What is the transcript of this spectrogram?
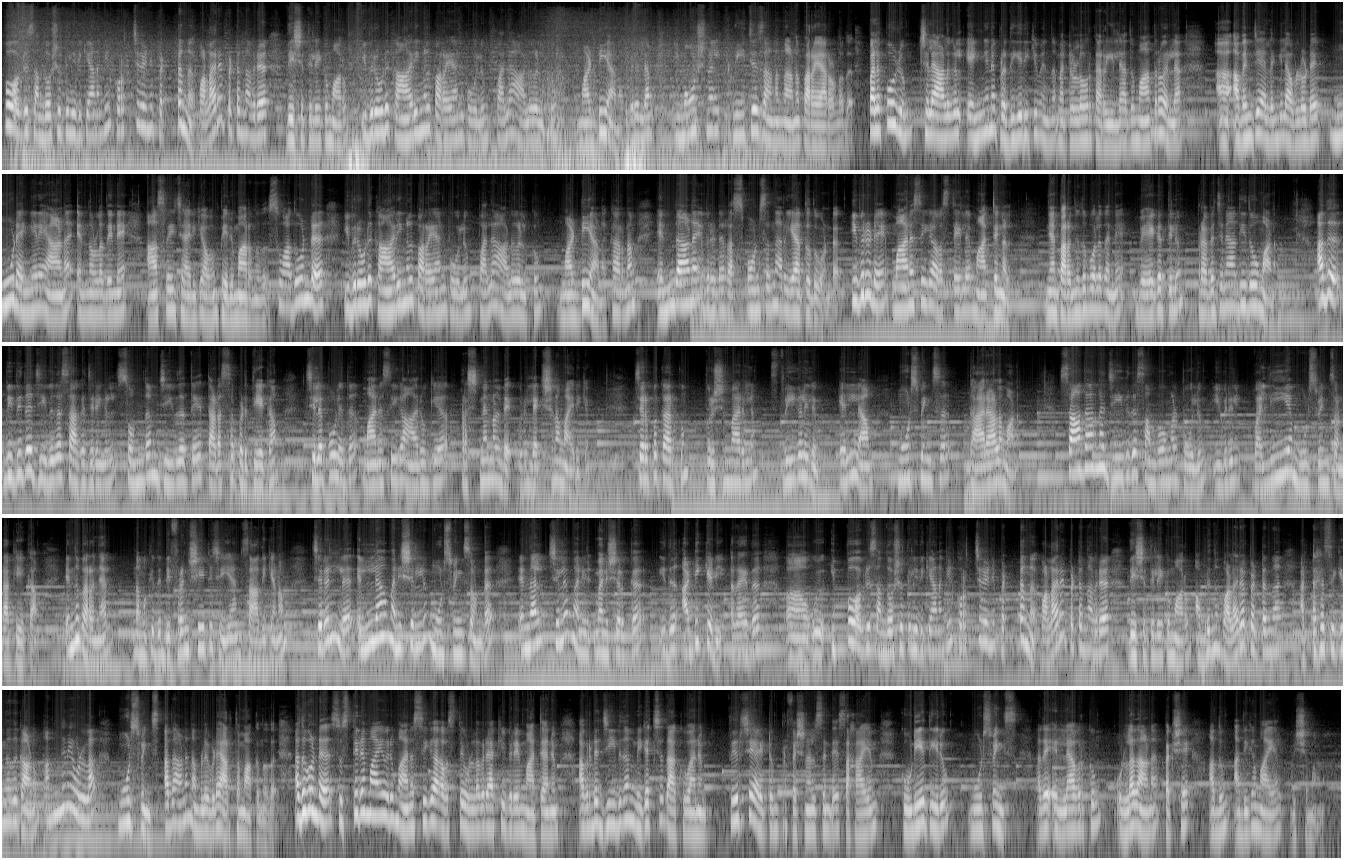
ഇപ്പോൾ അവർ സന്തോഷത്തിലിരിക്കുകയാണെങ്കിൽ കുറച്ച് കഴിഞ്ഞ് പെട്ടെന്ന് വളരെ പെട്ടെന്ന് അവർ ദേഷ്യത്തിലേക്ക് മാറും. ഇവരോട് കാര്യങ്ങൾ പറയാൻ പോലും പല ആളുകൾക്കും മടിയാണ്. ഇവരെല്ലാം ഇമോഷണൽ ക്രീച്ചേഴ്സ് ആണെന്നാണ് പറയാറുള്ളത്. പലപ്പോഴും ചില ആളുകൾ എങ്ങനെ പ്രതികരിക്കുമെന്ന് മറ്റുള്ളവർക്കറിയില്ല അതുമാത്രമല്ല അവന്റെ അല്ലെങ്കിൽ അവളുടെ മൂഡ് എങ്ങനെയാണ് എന്നുള്ളതിനെ ആശ്രയിച്ചായിരിക്കും അവൻ പെരുമാറുന്നത്. സോ അതുകൊണ്ട് ഇവരോട് കാര്യങ്ങൾ പറയാൻ പോലും പല ആളുകൾക്കും മടിയാണ്. കാരണം എന്താണ് ഇവരുടെ റെസ്പോൺസ് എന്ന് അറിയാത്തതുകൊണ്ട് ഇവരുടെ മാനസികാവസ്ഥയിലെ മാറ്റങ്ങൾ ഞാൻ പറഞ്ഞതുപോലെ തന്നെ വേഗത്തിലും പ്രവചനാതീതവുമാണ്. അത് വിവിധ ജീവിത സാഹചര്യങ്ങളിൽ സ്വന്തം ജീവിതത്തെ തടസ്സപ്പെടുത്തിയേക്കാം. ചിലപ്പോൾ ഇത് മാനസിക ആരോഗ്യ പ്രശ്നങ്ങളുടെ ഒരു ലക്ഷണമായിരിക്കും. ചെറുപ്പക്കാർക്കും പുരുഷന്മാരിലും സ്ത്രീകളിലും എല്ലാം മൂഡ് സ്വിങ്സ് ധാരാളമാണ്. സാധാരണ ജീവിത സംഭവങ്ങൾ പോലും ഇവരിൽ വലിയ മൂഡ് സ്വിങ്സ് ഉണ്ടാക്കിയേക്കാം എന്ന് പറഞ്ഞാൽ നമുക്കിത് ഡിഫറൻഷ്യേറ്റ് ചെയ്യാൻ സാധിക്കണം. ചിലരിൽ എല്ലാ മനുഷ്യരിലും മൂഡ് സ്വിങ്സ് ഉണ്ട്. എന്നാൽ ചില മനു മനുഷ്യർക്ക് ഇത് അടിക്കടി അതായത് ഇപ്പോൾ അവർ സന്തോഷത്തിലിരിക്കുകയാണെങ്കിൽ കുറച്ച് കഴിഞ്ഞ് പെട്ടെന്ന് വളരെ പെട്ടെന്ന് അവർ ദേഷ്യത്തിലേക്ക് മാറും. അവിടുന്ന് വളരെ പെട്ടെന്ന് അട്ടഹസിക്കുന്നത് കാണും. അങ്ങനെയുള്ള മൂഡ് സ്വിങ്സ് അതാണ് നമ്മളിവിടെ അർത്ഥമാക്കുന്നത്. അതുകൊണ്ട് സുസ്ഥിരമായ ഒരു മാനസിക അവസ്ഥയുള്ളവരാക്കി ഇവരെ മാറ്റാനും അവരുടെ ജീവിതം മികച്ചതാക്കുവാനും തീർച്ചയായിട്ടും പ്രൊഫഷണൽസിന്റെ സഹായം കൂടിയേ തീരൂ. മൂഡ് സ്വിങ്സ് അത് എല്ലാവർക്കും ഉള്ളതാണ്. പക്ഷേ അതും അധികമായാൽ വിഷമാണ്.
